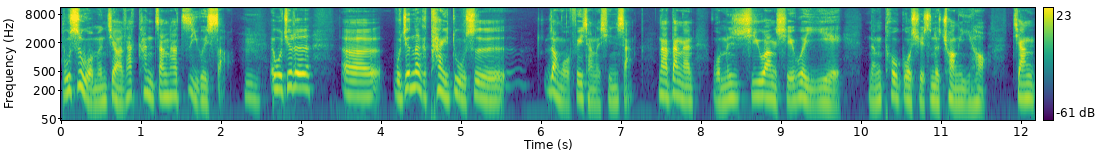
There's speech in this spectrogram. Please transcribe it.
不是我们叫他看脏，他自己会扫。嗯，哎，我觉得，呃，我觉得那个态度是让我非常的欣赏。那当然，我们希望协会也能透过学生的创意哈，将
